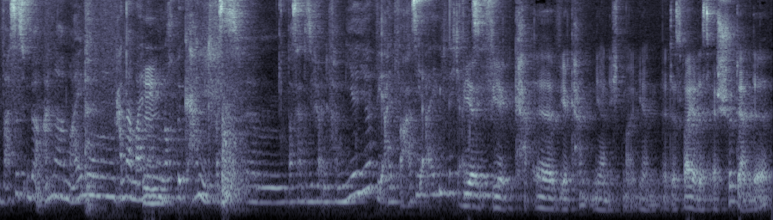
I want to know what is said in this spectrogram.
Was ist über Anna Meinung, Hanna Meinung hm. noch bekannt? Was, ähm, was hatte sie für eine Familie? Wie alt war sie eigentlich? Wir, wir, äh, wir kannten ja nicht mal ihren. Das war ja das Erschütternde,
